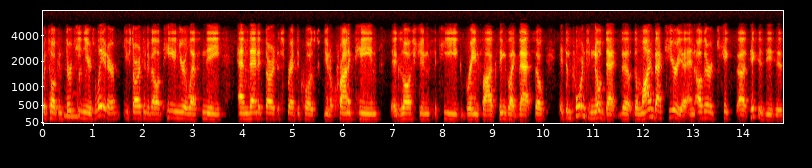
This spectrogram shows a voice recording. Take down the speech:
We're talking mm-hmm. 13 mm-hmm. years later, you started to develop pain in your left knee, and then it started to spread to cause you know chronic pain, exhaustion, fatigue, brain fog, things like that. So it's important to note that the the Lyme bacteria and other tick uh, tick diseases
